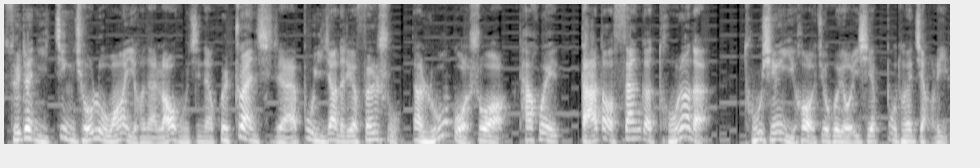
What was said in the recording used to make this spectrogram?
随着你进球入网以后呢，老虎机呢会转起来不一样的这个分数。那如果说它会达到三个同样的图形以后，就会有一些不同的奖励。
